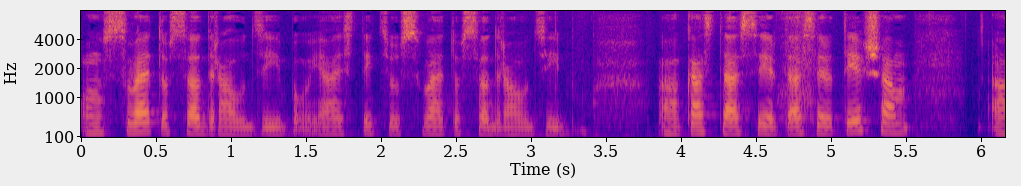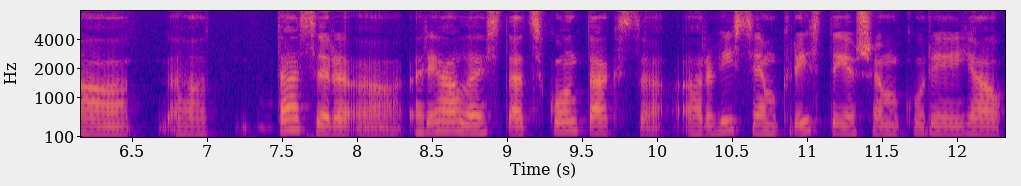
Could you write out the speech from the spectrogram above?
un svētu sadraudzību, jā, es ticu uz svētu sadraudzību. Kas tas ir? Tas ir tiešām, uh, tas ir reālais tāds kontakts ar visiem kristiešiem, kuri jau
